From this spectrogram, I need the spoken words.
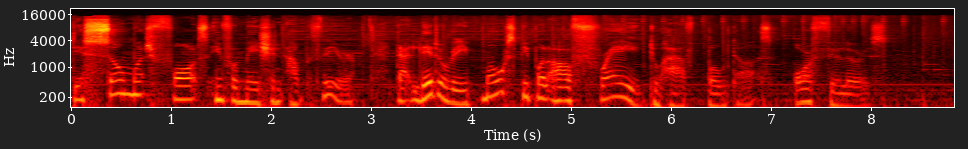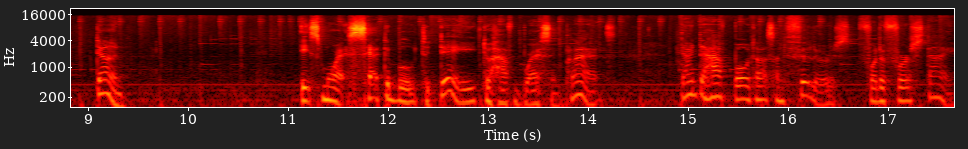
There's so much false information out there that literally most people are afraid to have Botox or fillers done. It's more acceptable today to have breast implants than to have Botox and fillers for the first time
